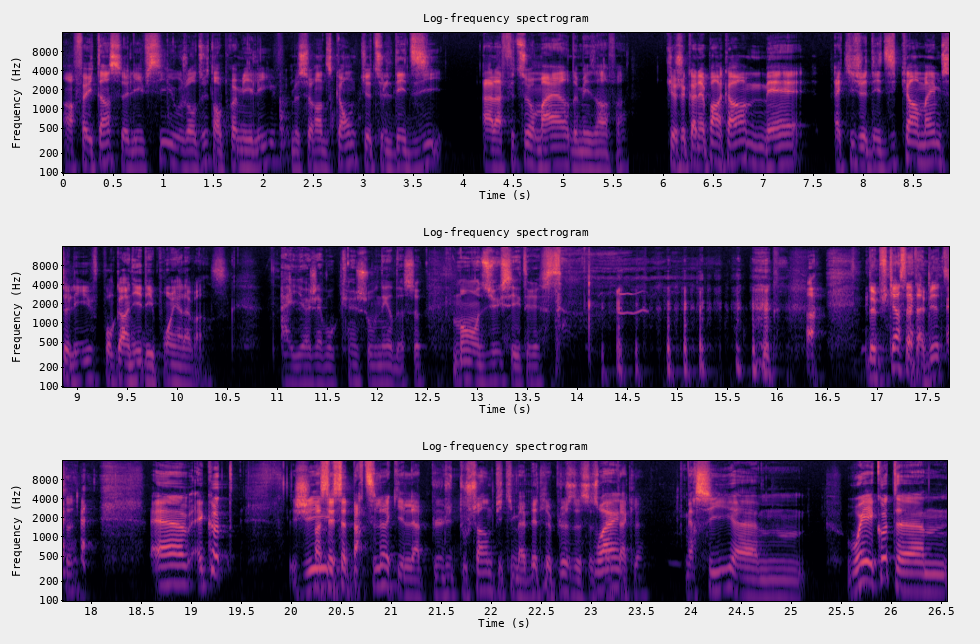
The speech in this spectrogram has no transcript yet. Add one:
en feuilletant ce livre-ci aujourd'hui, ton premier livre, je me suis rendu compte que tu le dédies à la future mère de mes enfants, que je connais pas encore, mais à qui je dédie quand même ce livre pour gagner des points à l'avance. Aïe, j'avais aucun souvenir de ça. Mon Dieu, c'est triste. Depuis quand ça t'habite, ça? Euh, écoute, c'est cette partie-là qui est la plus touchante puis qui m'habite le plus de ce Ouais. spectacle-là. Merci. euh, Oui, écoute, euh,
